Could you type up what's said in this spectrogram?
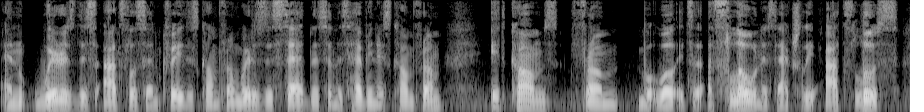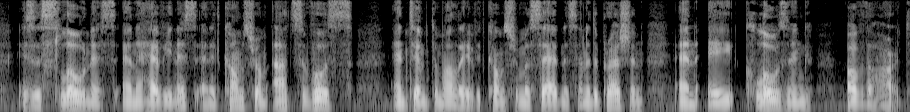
And where does this atzlas and kvedis come from? Where does this sadness and this heaviness come from? It comes from well, it's a, a, slowness actually. Atzlus is a slowness and a heaviness, and it comes from atzvus and timtum alev. It comes from a sadness and a depression and a closing of the heart.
